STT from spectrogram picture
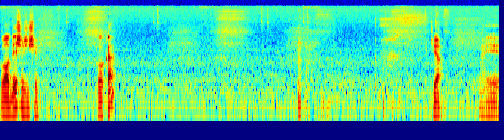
O UOL deixa a gente colocar? Aqui, ó. Aí,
